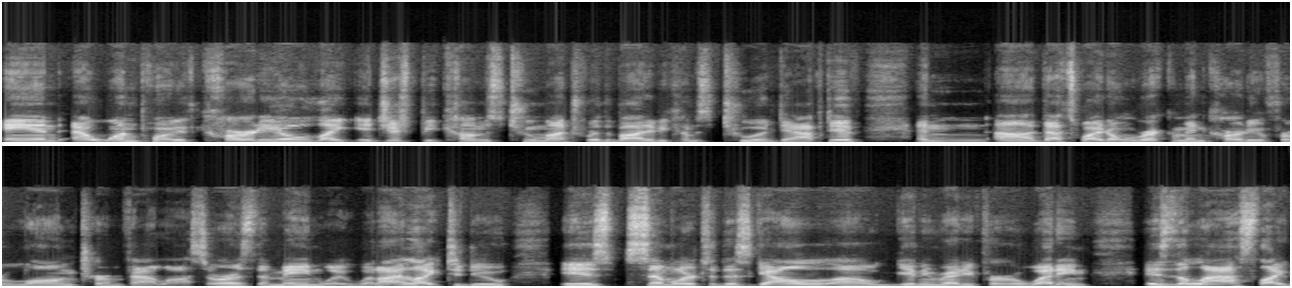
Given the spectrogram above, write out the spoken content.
And at one point with cardio, like it just becomes too much where the body becomes too adaptive. And uh, that's why I don't recommend cardio for long term fat loss or as the main way. What I like to do is similar to this gal uh, getting ready for her wedding, is the last like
